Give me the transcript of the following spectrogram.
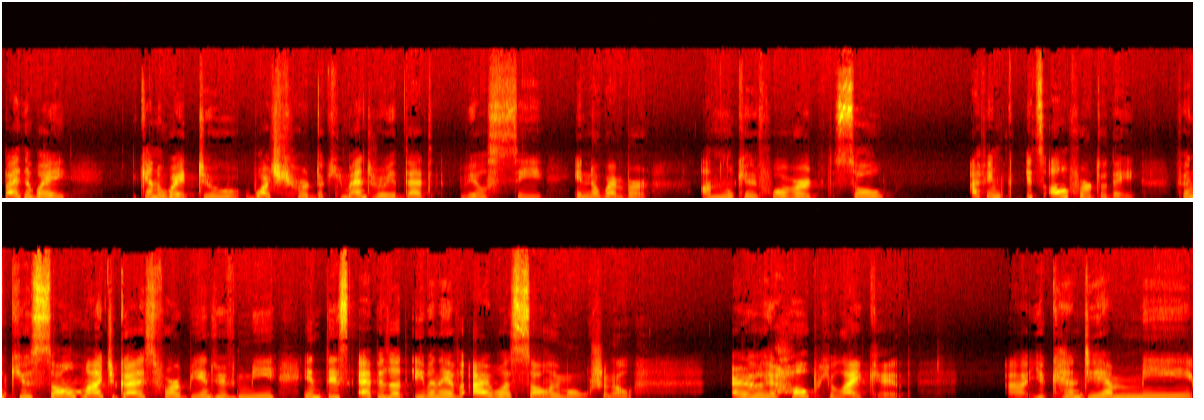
By the way, can't wait to watch her documentary that we'll see in November. I'm looking forward. So, I think it's all for today. Thank you so much, guys, for being with me in this episode, even if I was so emotional. I really hope you like it. Uh, you can DM me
